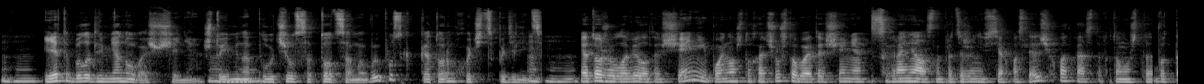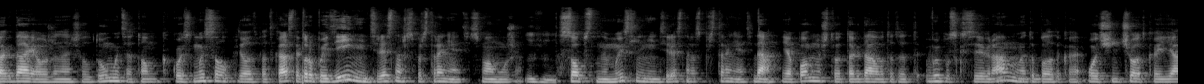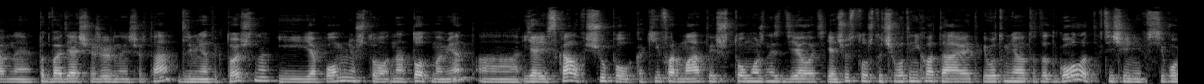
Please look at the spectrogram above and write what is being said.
Мгм. И это было для меня новое ощущение, что Мгм. именно получился тот самый выпуск, которым хочется поделиться. Мгм. Я тоже уловил это ощущение и понял, что хочу, чтобы это ощущение сохранялось на протяжении всех последующих подкастов, потому что вот тогда я уже начал думать о том, какой смысл делать подкасты, которые, по идее, неинтересно распространять самому же. Мгм. Собственные мысли неинтересно распространять. Да, я помню, что тогда вот этот выпуск с Телеграмом, это была такая очень четкая, явная, подводящая жирная черта. Для меня так точно. И я помню, что на тот момент а, я искал, щупал, какие форматы, что можно сделать. Я чувствовал, что чего-то не хватает. И вот у меня вот этот голод в течение всего,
